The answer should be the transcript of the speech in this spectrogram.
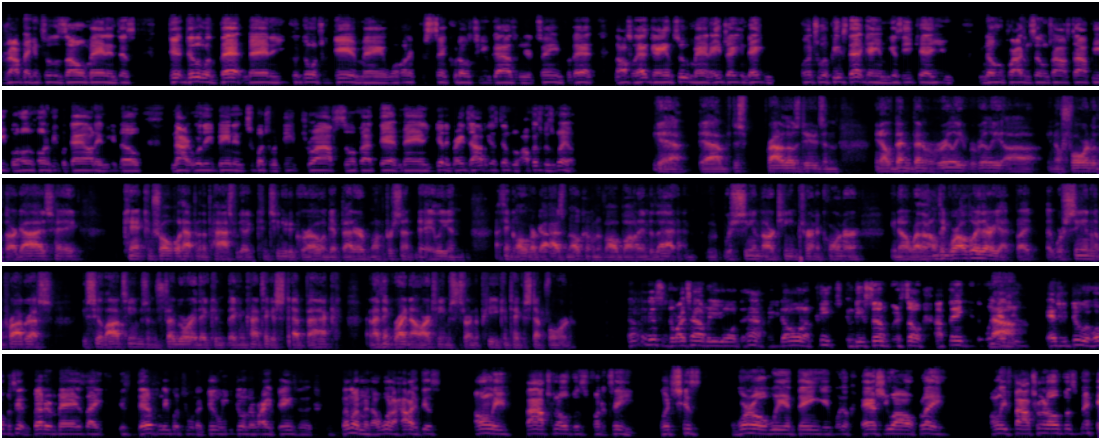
drop back into the zone, man, and just de- dealing with that, man. And you could do what you did, man. One hundred percent kudos to you guys and your team for that. And also that game too, man. AJ and Deyton went to a piece that game against EKU you know, who pride themselves on trying to stop people, hold, holding people down, and you know, not really being in too much of a deep drop, stuff like that. Man, you did a great job against them offensive as well. Yeah, yeah, I'm just proud of those dudes, and you know, been been really, really, uh, you know, forward with our guys. Hey, can't control what happened in the past. We got to continue to grow and get better, one percent daily, and I think all of our guys, Malcolm, have all bought into that, and we're seeing our team turn a corner. You know, whether I don't think we're all the way there yet, but we're seeing the progress you see a lot of teams in February they can they can kind of take a step back, and I think right now our team is starting to peak and take a step forward. I think this is the right time for you want to happen. You don't want to peak in December, so I think no. As you do it, one percent better, man. It's like it's definitely what you want to do. when You're doing the right things. And Bellarmine, I want to highlight this: only five turnovers for the team, which is whirlwind thing. As you all play, only five turnovers, man.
